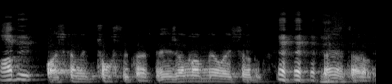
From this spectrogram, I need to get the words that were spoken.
Abi Başkanım çok süper. Heyecanlanmaya başladım. Evet abi.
